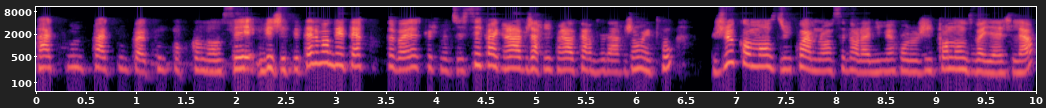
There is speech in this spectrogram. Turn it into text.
pas cool, pas cool, pas cool pour commencer. Mais j'étais tellement déterre pour ce voyage que je me dis c'est pas grave, j'arriverai à faire de l'argent et tout. Je commence du coup à me lancer dans la numérologie pendant ce voyage-là.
